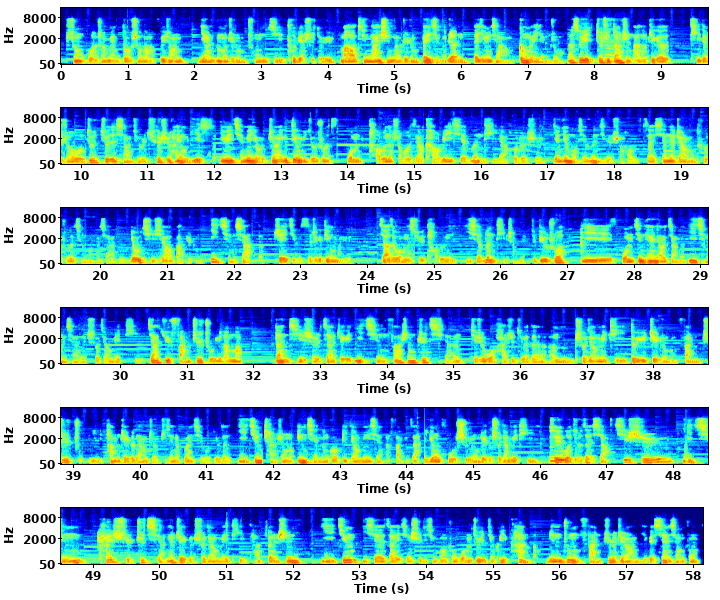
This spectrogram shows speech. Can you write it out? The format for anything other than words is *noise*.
生活上面都受到了非常严重的这种冲击，特别是对于 multinational 这种背景的人的影响更为严重。那所以就是当时拿到这个题的时候，我就觉得想，就是确实很有意思，因为前面有这样一个定语，就是说我们讨论的时候，只要考虑一些问题呀，或者是研究某些问题的时候，在现在这样特殊的情况下，就尤其需要把这种疫情下的这几个字这个定语。加在我们去讨论的一些问题上面，就比如说，以我们今天要讲的疫情下的社交媒体加剧反智主义了吗？但其实，在这个疫情发生之前，其实我还是觉得，嗯，社交媒体对于这种反智主义，他们这个两者之间的关系，我觉得已经产生了，并且能够比较明显的反映在用户使用这个社交媒体。所以我就在想，其实疫情开始之前的这个社交媒体，它本身。已经一些在一些实际情况中，我们就已经可以看到民众反制的这样一个现象中，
